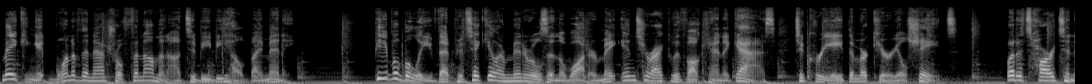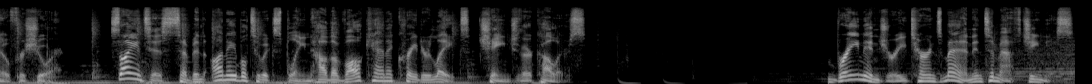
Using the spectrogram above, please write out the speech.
making it one of the natural phenomena to be beheld by many. People believe that particular minerals in the water may interact with volcanic gas to create the mercurial shades, but it's hard to know for sure. Scientists have been unable to explain how the volcanic crater lakes change their colors. Brain injury turns man into math genius.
